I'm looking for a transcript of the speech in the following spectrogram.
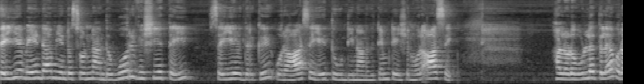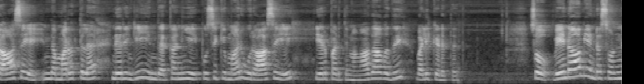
செய்ய வேண்டாம் என்று சொன்ன அந்த ஒரு விஷயத்தை செய்வதற்கு ஒரு ஆசையை தூண்டினான். அது டெம்டேஷன் ஒரு ஆசை. அவளோட உள்ளத்தில் ஒரு ஆசையை இந்த மரத்தில் நெருங்கி இந்த கனியை புசிக்குமாறு ஒரு ஆசையை ஏற்படுத்தினான். அதாவது வழி கெடுத்தது. ஸோ வேண்டாம் என்று சொன்ன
